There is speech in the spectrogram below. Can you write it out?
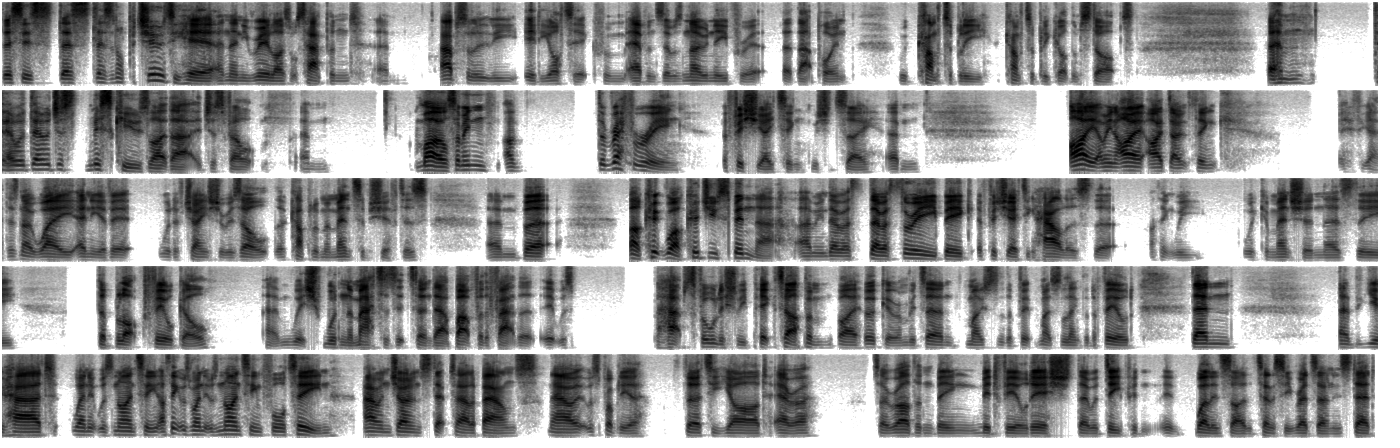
this is there's there's an opportunity here, and then you realise what's happened. Um, absolutely idiotic from Evans. There was no need for it at that point. We comfortably comfortably got them stopped. Um, there were there were just miscues like that. It just felt. Um, Miles, I mean, uh, the refereeing, officiating, we should say. Um, I, I mean, I, I don't think. if, Yeah, there's no way any of it would have changed the result. A couple of momentum shifters, um, but oh, could, well, could you spin that? I mean, there were there were three big officiating howlers that I think we we can mention. There's the the block field goal, um, which wouldn't have mattered as it turned out, but for the fact that it was perhaps foolishly picked up and by a hooker and returned most of the most of the length of the field. Then uh, you had when it was 19, I think it was when it was 1914. Aaron Jones stepped out of bounds. Now it was probably a 30-yard error, so rather than being midfield-ish, they were deep in, in well inside the Tennessee red zone instead.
